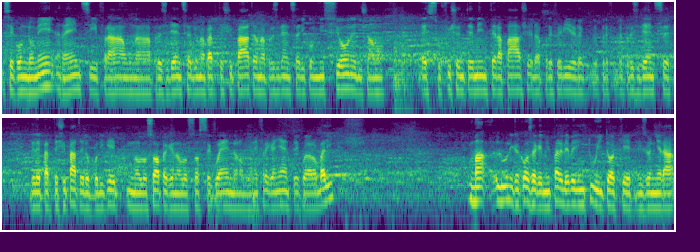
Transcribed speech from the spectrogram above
secondo me Renzi fra una presidenza di una partecipata e una presidenza di commissione diciamo, è sufficientemente rapace da preferire le, le presidenze delle partecipate, dopodiché non lo so perché non lo sto seguendo, non me ne frega niente di quella roba lì, ma l'unica cosa che mi pare di aver intuito è che bisognerà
